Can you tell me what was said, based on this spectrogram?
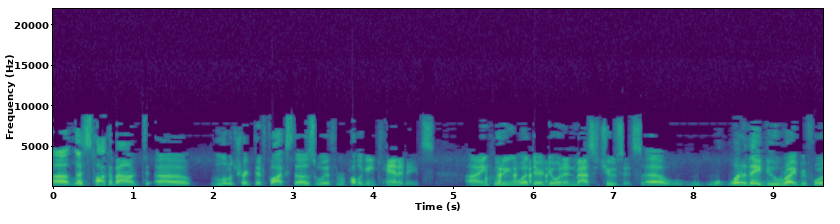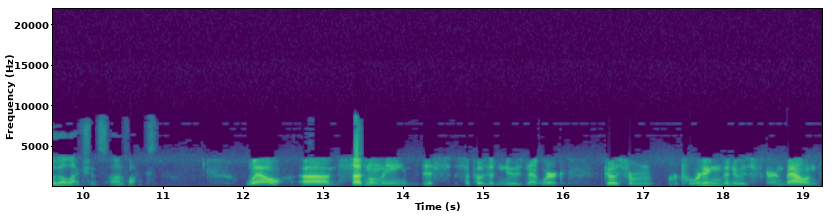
uh, let's talk about uh, the little trick that Fox does with Republican candidates, including what they're doing in Massachusetts. W- what do they do right before the elections on Fox? Well, um, suddenly this supposed news network reporting the news fair and balanced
